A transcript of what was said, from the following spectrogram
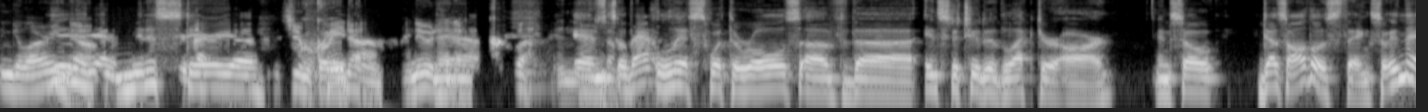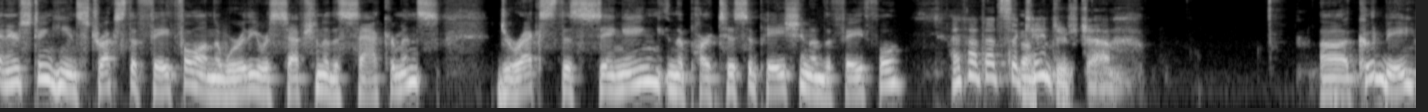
Singulari? Yeah, no. yeah, Ministeria. Quaedam. I knew it had Yeah. a qu in there. And so that lists what the roles of the instituted lector are. And so he does all those things. So isn't that interesting? He instructs the faithful on the worthy reception of the sacraments, directs the singing and the participation of the faithful. I thought that's the cantor's job. Uh, could be.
